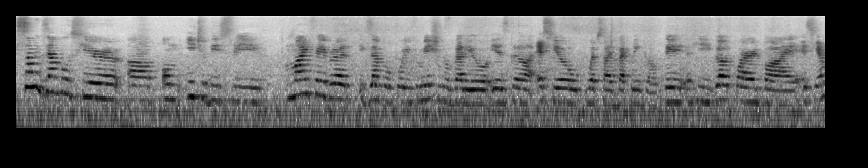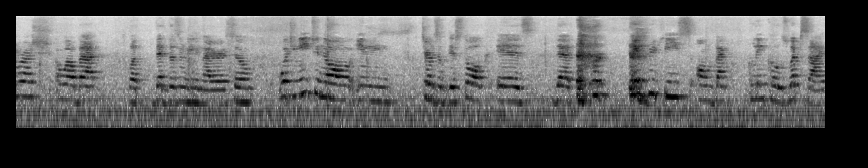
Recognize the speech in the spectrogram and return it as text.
some examples here uh, on each of these three. My favorite example for informational value is the SEO website Backlinko. They, he got acquired by SEMrush a while back, but that doesn't really matter. So what you need to know in terms of this talk is that every piece on Backlinko's website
